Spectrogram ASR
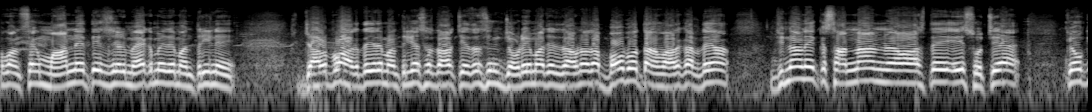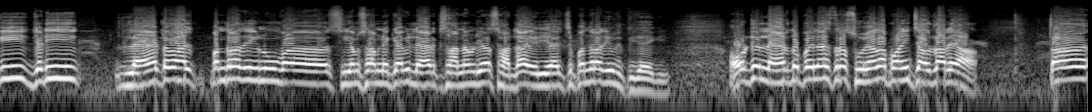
ਭਗਵੰਤ ਸਿੰਘ ਮਾਨ ਨੇ ਤੇ ਜਿਹੜੇ ਮਹਿਕਮੇ ਦੇ ਮੰਤਰੀ ਨੇ, ਜਲ ਵਿਭਾਗ ਦੇ ਜਿਹੜੇ ਮੰਤਰੀ ਨੇ ਸਰਦਾਰ ਚੇਤਨ ਸਿੰਘ ਜੋੜੇ ਮਾਜਰੇ ਦਾ, ਉਹਨਾਂ ਦਾ ਬਹੁਤ ਬਹੁਤ ਧੰਨਵਾਦ ਕਰਦੇ ਹਾਂ, ਜਿਨ੍ਹਾਂ ਨੇ ਕਿਸਾਨਾਂ ਵਾਸਤੇ ਇਹ ਸੋਚਿਆ, ਕਿਉਂਕਿ ਜਿਹੜੀ ਲੈਟ ਅੱਜ 15 ਤਰੀਕ ਨੂੰ ਸੀਐਮ ਸਾਹਿਬ ਨੇ ਕਿਹਾ ਵੀ ਲੈਟ ਕਿਸਾਨਾਂ ਨੂੰ ਜਿਹੜਾ ਸਾਡਾ ਏਰੀਆ 'ਚ 15 ਤਰੀਕ ਨੂੰ ਦਿੱਤੀ ਜਾਏਗੀ। ਔਰ ਜੇ ਲੈਟ ਤੋਂ ਪਹਿਲਾਂ ਇਸ ਤਰ੍ਹਾਂ ਸੂਇਆਂ ਦਾ ਪਾਣੀ ਚੱਲਦਾ ਰਿਹਾ, ਤਾਂ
